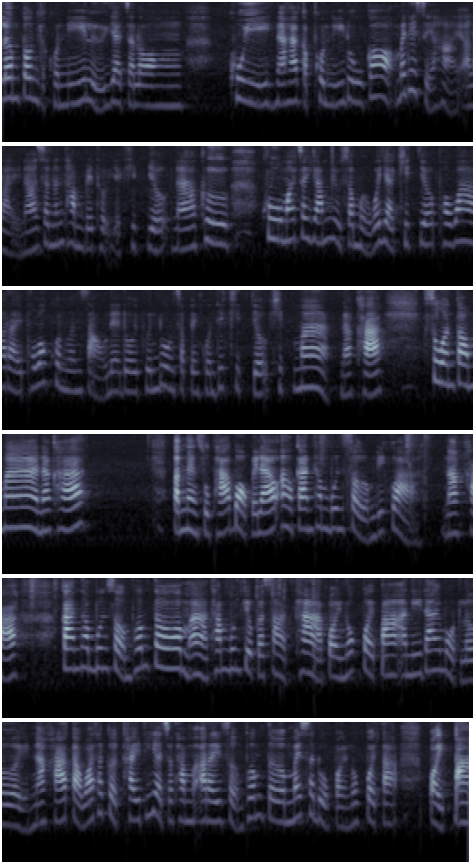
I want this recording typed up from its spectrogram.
เริ่มต้นกับคนนี้ หรืออยากจะลองคุยนะคะกับคนนี้ดูก็ไม่ได้เสียหายอะไรนะ ฉะนั้นทำไปเถอะอย่าคิดเยอะนะคือ ครูมักจะย้ำอยู่เสมอว่าอย่าคิดเยอะเพราะว่าอะไรเพราะว่าคนวันเสาร์เนี่ยโดยพื้นดวงจะเป็นคนที่คิดเยอะคิดมากนะคะ ส่วนต่อมานะคะ ตำแหน่งสุภาพบอกไปแล้วเอาการทำบุญเสริมดีกว่านะคะ การทำบุญเสริมเพิ่มเติมอ่าทำบุญเกี่ยวกับสัตว์ค่ะ ปล่อยนกปล่อยปลาอันนี้ได้หมดเลยนะคะ แต่ว่าถ้าเกิดใครที่อยากจะทำอะไรเสริมเพิ่มเติมไม่สะดวกปล่อยนกปล่อยตาปล่อยปลา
